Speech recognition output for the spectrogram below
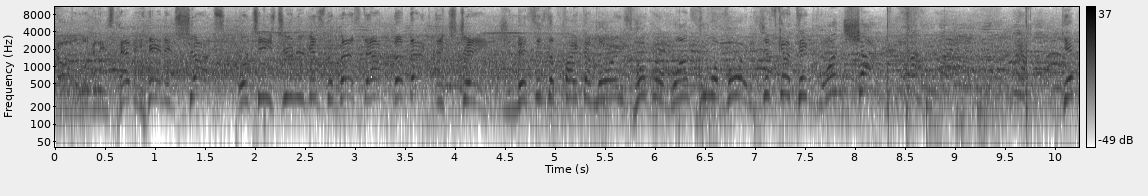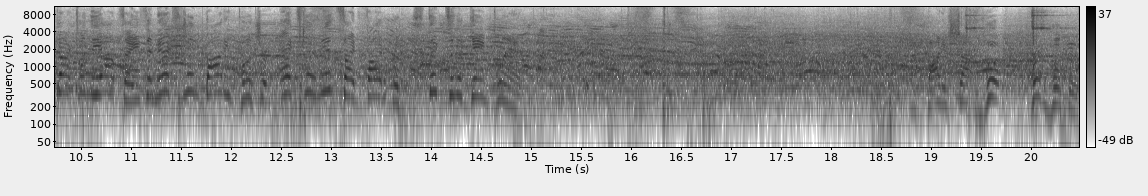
Oh, look at these heavy-handed shots. Ortiz Jr. gets the best out of that exchange. And this is the fight that Maurice Hooker wants to avoid. He's just going to take one shot. Get back on the outside. He's an excellent body puncher, excellent inside fighter, but stick to the game plan. Body shot hook, hurt Hooker.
